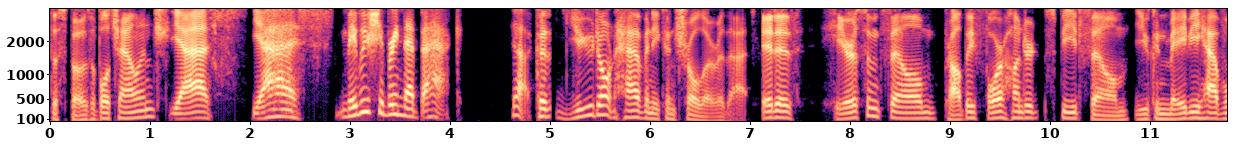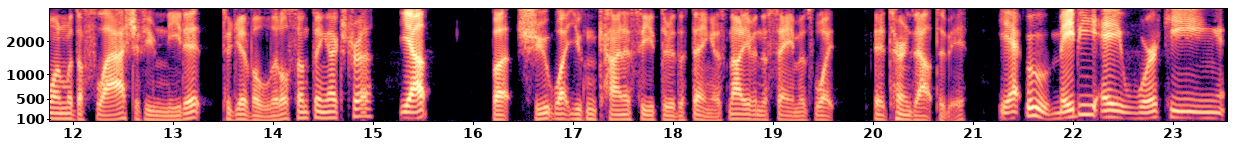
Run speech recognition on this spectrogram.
disposable challenge? Yes. Yes. Maybe we should bring that back. Yeah, because you don't have any control over that. It is here's some film, probably 400 speed film. You can maybe have one with a flash if you need it to give a little something extra. Yep. But shoot what you can kind of see through the thing. And it's not even the same as what it turns out to be. Yeah. Ooh, maybe a working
